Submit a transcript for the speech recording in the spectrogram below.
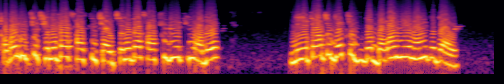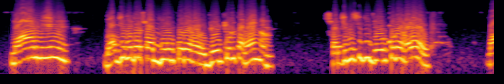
সবাই লিখছে ছেলেটা শাস্তি চাই। ছেলেটা শাস্তি দিয়ে কি হবে? মেয়েটাও তো দেখছ দুটো বাবার মেয়ে মানে কোথায়? মা আর মেয়ে। ভাবছে কোথায় সব জোর করে হয়। জোর করে তো হয় না। সব জিনিসই কি জোর করে হয়? মা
